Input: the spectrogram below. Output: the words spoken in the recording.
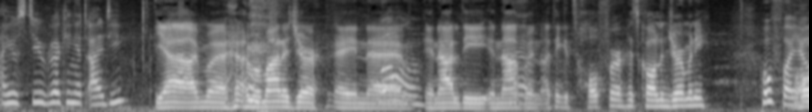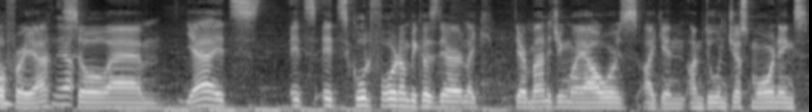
Are you still working at Aldi? yeah i'm a, I'm a manager in Wow. um, in aldi in Navan i think it's hofer it's called in germany Hofer, yeah. Hofer, yeah. Yeah. So um, yeah, it's it's it's good for them because they're like they're managing my hours. I can I'm doing just mornings,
